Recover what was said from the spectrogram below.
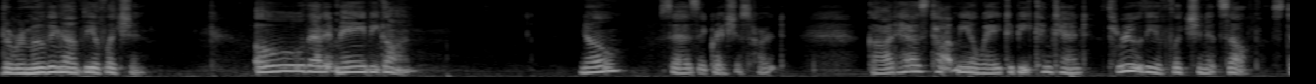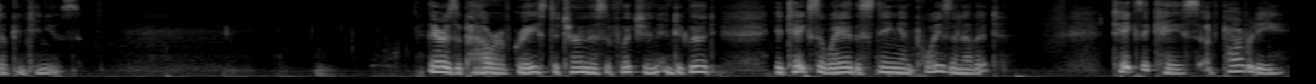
the removing of the affliction. Oh, that it may be gone. No, says a gracious heart. God has taught me a way to be content through the affliction itself, still continues. There is a power of grace to turn this affliction into good. It takes away the sting and poison of it. Take the case of poverty.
